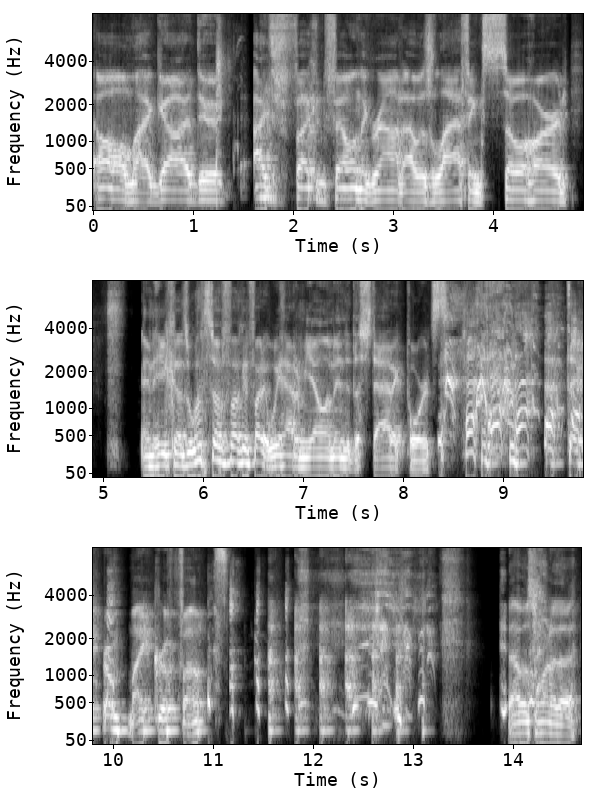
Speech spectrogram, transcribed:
Oh my god, dude! I just fucking fell on the ground. I was laughing so hard, and he goes, "What's so fucking funny?" We had him yelling into the static ports. they were microphones. that was one of the.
